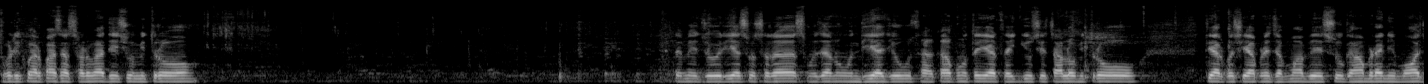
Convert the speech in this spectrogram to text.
થોડીક વાર પાછા સડવા દઈશું મિત્રો. તમે જોઈ રહ્યા છો, સરસ મજાનું ઊંધિયા જેવું શાક આપણું તૈયાર થઈ ગયું છે. ચાલો મિત્રો, ત્યાર પછી આપણે જમવા બેસું. ગામડાની મોજ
